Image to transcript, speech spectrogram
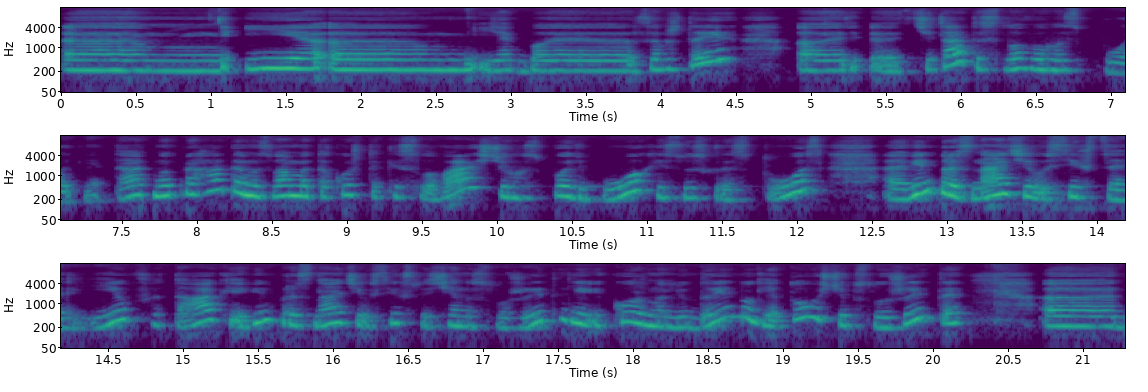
Ем, і ем, якби завжди е, е, читати Слово Господнє. Так? Ми пригадуємо з вами також такі слова, що Господь Бог, Ісус Христос, е, Він призначив усіх царів, так? і Він призначив всіх священнослужителів і кожну людину для того, щоб служити е,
